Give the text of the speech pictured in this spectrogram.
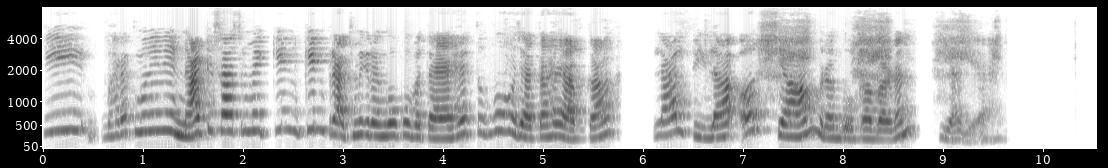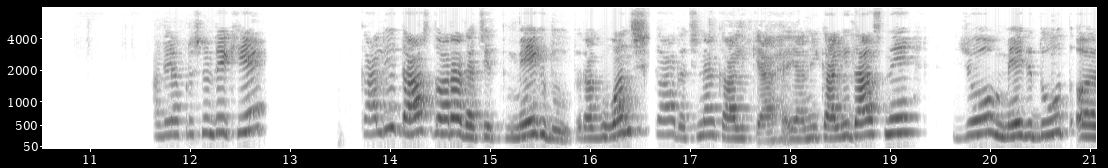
कि भरत मुनि ने नाट्य शास्त्र में किन किन प्राथमिक रंगों को बताया है तो वो हो जाता है आपका लाल, पीला और श्याम रंगों का वर्णन किया गया है। अगला प्रश्न देखिए। कालिदास द्वारा रचित मेघदूत रघुवंश का रचना काल क्या है? यानी कालिदास ने जो मेघदूत और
